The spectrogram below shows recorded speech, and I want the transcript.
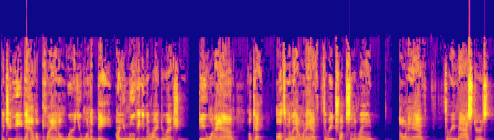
but you need to have a plan on where you want to be. Are you moving in the right direction? Do you want to have, okay, ultimately, I want to have three trucks on the road. I want to have three masters,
